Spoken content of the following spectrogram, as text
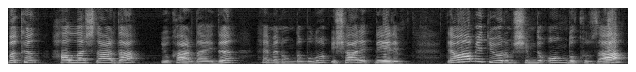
Bakın hallaçlar da yukarıdaydı. Hemen onu da bulup işaretleyelim. Devam ediyorum şimdi 19'a.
